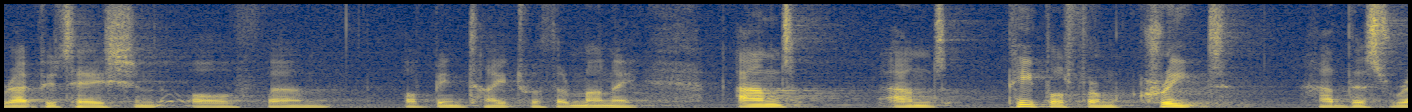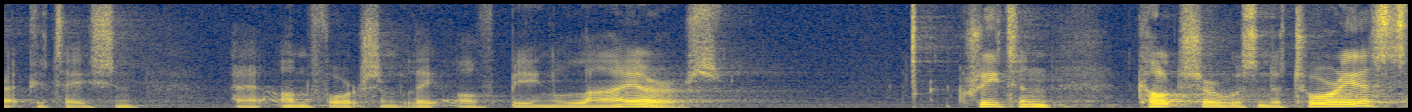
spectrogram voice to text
reputation of, um, of being tight with their money. And, and people from Crete had this reputation, uh, unfortunately, of being liars. Cretan culture was notorious,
